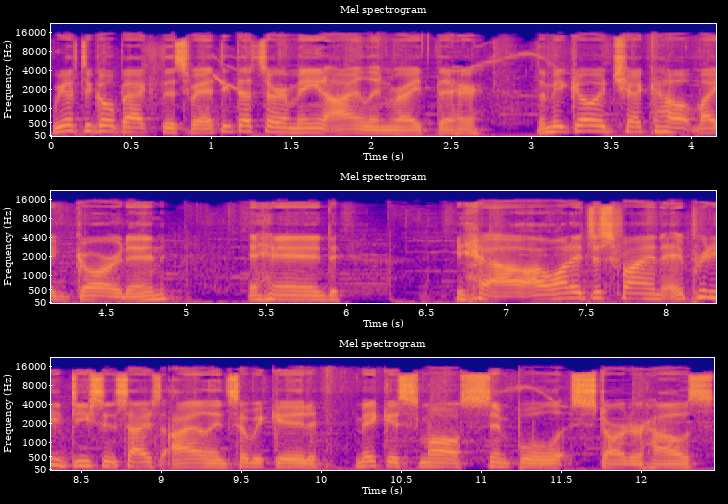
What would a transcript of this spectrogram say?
We have to go back this way. I think that's our main island right there. Let me go and check out my garden. And yeah, I want to just find a pretty decent sized island so we could make a small, simple starter house.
